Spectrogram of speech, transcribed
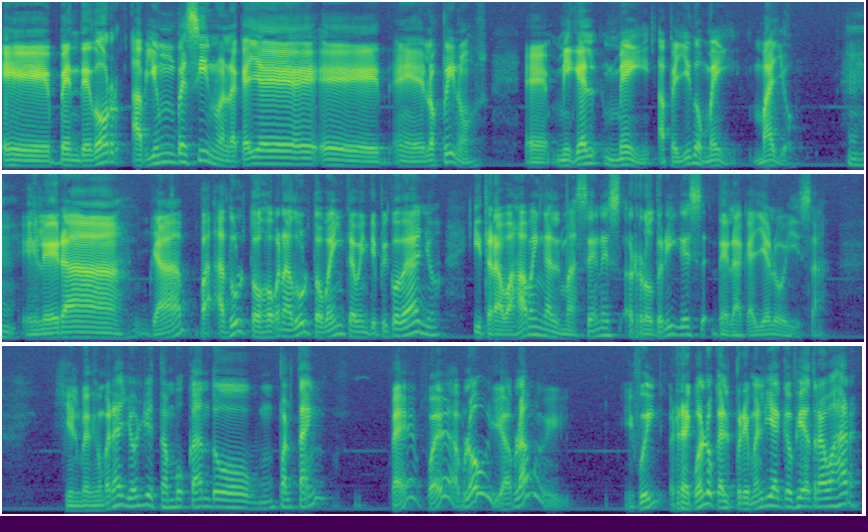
Eh, vendedor, había un vecino en la calle eh, eh, Los Pinos, eh, Miguel May, apellido May, Mayo. Él era ya adulto, joven adulto, 20, 20 y pico de años, y trabajaba en Almacenes Rodríguez de la calle Loíza. Y él me dijo, mira, George, están buscando un part-time. Eh, fue, habló y hablamos y, y fui. Recuerdo que el primer día que fui a trabajar,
